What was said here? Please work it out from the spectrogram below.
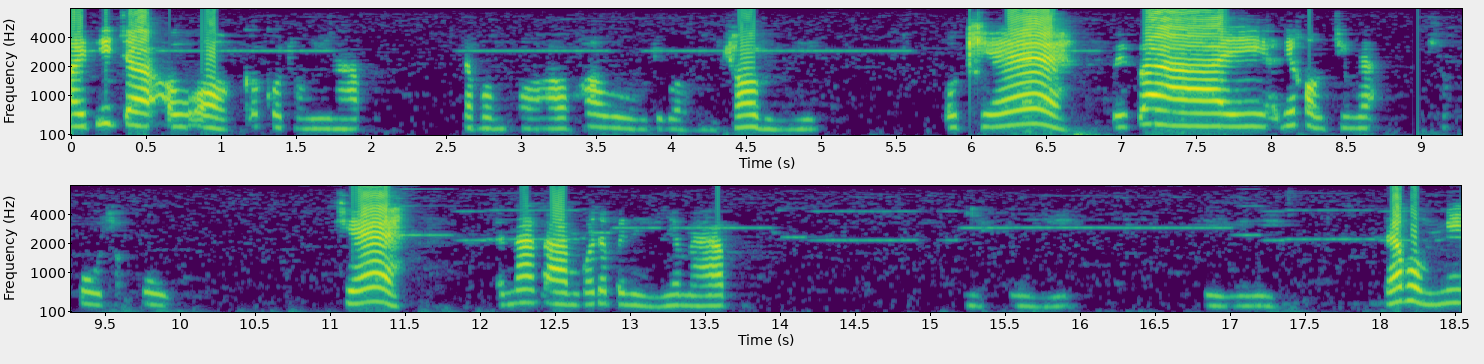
ครที่จะเอาออกก็กดตรงนี้นะครับ แต่ผมขอเอาเข้าดีกว่าผมชอบอย่างนี้ โอเคบ๊ายบาย อันนี้ของจริงอะสักครู่สักครู่โอเคหน้าตามก็จะเป็นอย่างนี้ใช่ไหมครับนี่นี่นี่นี่แล้วผมมี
